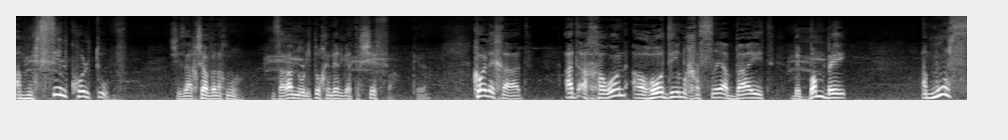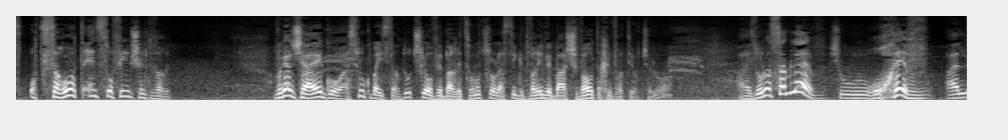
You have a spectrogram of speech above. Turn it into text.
עמוסים כל טוב, שזה עכשיו אנחנו זרמנו לתוך אנרגיית השפע, כן? כל אחד, עד אחרון ההודים חסרי הבית בבומביי, עמוס אוצרות אינסופיים של דברים. ובגלל שהאגו עסוק בהישרדות שלו וברצונות שלו להשיג דברים ובהשוואות החברתיות שלו, אז הוא לא שם לב שהוא רוכב על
